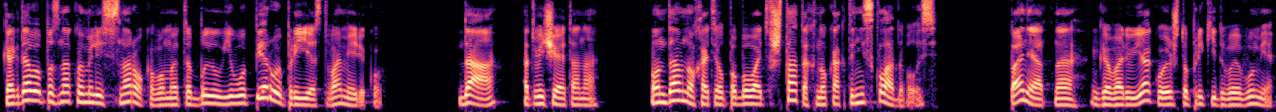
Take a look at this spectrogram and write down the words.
Когда вы познакомились с Нароковым, это был его первый приезд в Америку?» «Да», — отвечает она. «Он давно хотел побывать в Штатах, но как-то не складывалось». «Понятно», — говорю я, кое-что прикидывая в уме.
